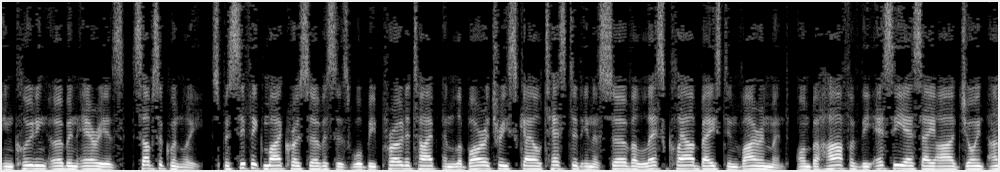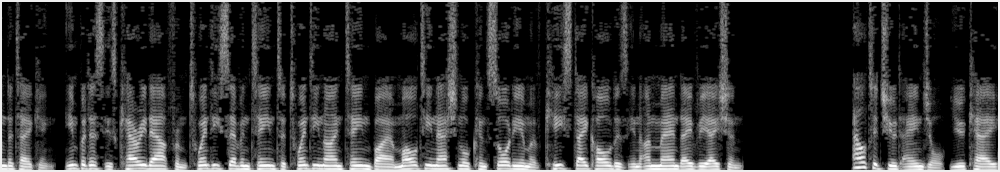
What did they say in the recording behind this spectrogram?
including urban areas. Subsequently, specific microservices will be prototyped and laboratory scale tested in a server-less cloud-based environment. On behalf of the SESAR joint undertaking, impetus is carried out from 2017 to 2019 by a multinational consortium of key stakeholders in unmanned aviation. Altitude Angel UK,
